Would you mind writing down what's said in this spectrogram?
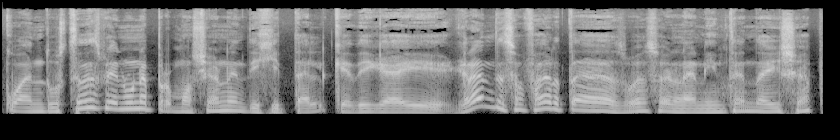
cuando ustedes ven una promoción en digital que diga ahí grandes ofertas o eso en la Nintendo eShop,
